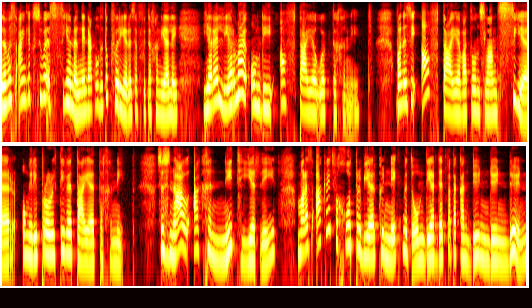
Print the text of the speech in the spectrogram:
dit was eintlik so 'n seëning en ek wil dit ook voor Here se voete gaan neer lê. Here leer my om die aftye ook te geniet. Want is die aftye wat ons lanseer om hierdie produktiewe tye te geniet. Soos nou ek geniet hierdie, maar as ek net vir God probeer connect met hom deur dit wat ek kan doen, doen, doen,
